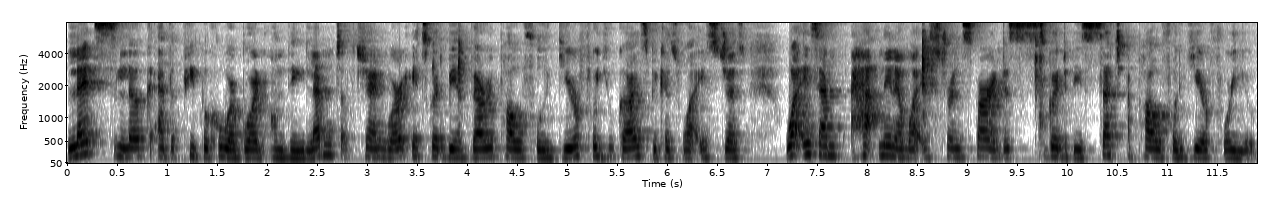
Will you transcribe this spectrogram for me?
let's look at the people who are born on the 11th of January. It's going to be a very powerful year for you guys because what is just what is happening and what is transpiring this is going to be such a powerful year for you.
